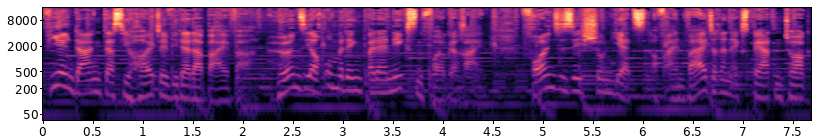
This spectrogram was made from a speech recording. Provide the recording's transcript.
Vielen Dank, dass Sie heute wieder dabei waren. Hören Sie auch unbedingt bei der nächsten Folge rein. Freuen Sie sich schon jetzt auf einen weiteren Expertentalk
